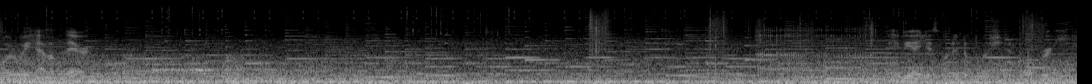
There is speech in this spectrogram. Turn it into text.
What do we have up there? Uh, maybe I just wanted to push it over here?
